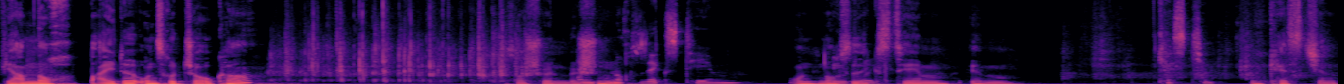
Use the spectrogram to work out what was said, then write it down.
wir haben noch beide unsere Joker. So schön mischen. Und noch sechs Themen. Und noch übrig. sechs Themen im, Kästchen. im Kästchen.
